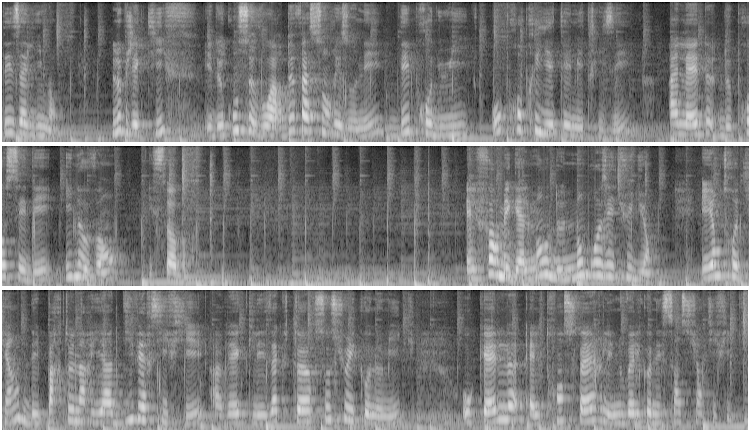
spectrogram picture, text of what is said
des aliments. L'objectif est de concevoir de façon raisonnée des produits aux propriétés maîtrisées à l'aide de procédés innovants et sobres. Elle forme également de nombreux étudiants et entretient des partenariats diversifiés avec les acteurs socio-économiques auxquels elle transfère les nouvelles connaissances scientifiques.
